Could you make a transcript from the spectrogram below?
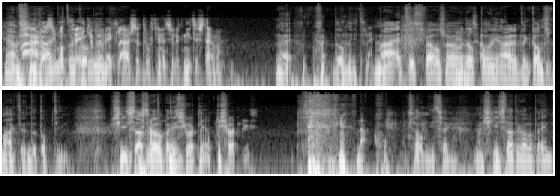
Ja, misschien Maar ga als ik iemand dat ook twee keer per week luistert, hoeft u natuurlijk niet te stemmen. Nee, dan niet. Nee. Maar het is wel zo Nee, dat dat. Pony Island een kans maakte in de top 10. Misschien staat hij wel op op de, 1. shortli- op de shortlist? nou, Ik zal het niet zeggen. Misschien staat hij wel op 1.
